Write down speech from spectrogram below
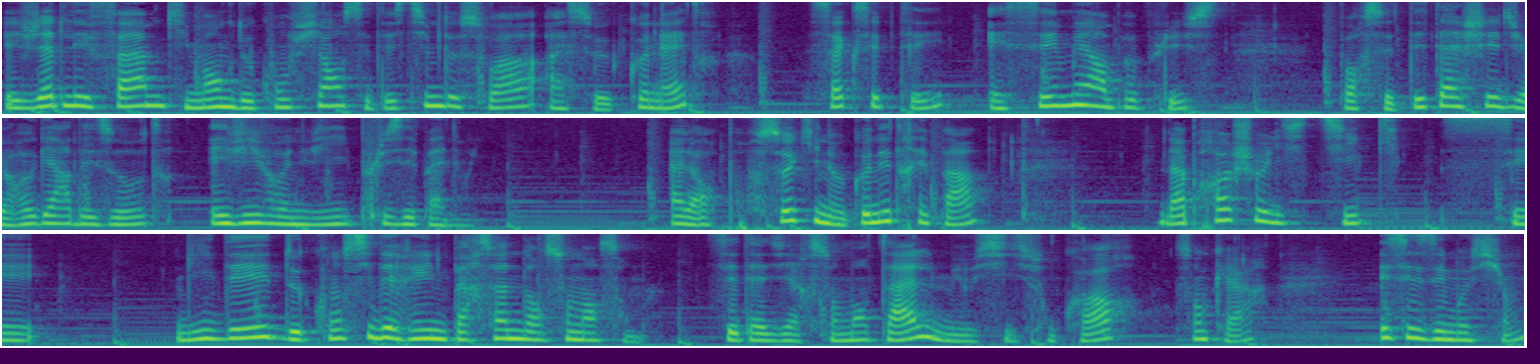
et j'aide les femmes qui manquent de confiance et d'estime de soi à se connaître, s'accepter et s'aimer un peu plus pour se détacher du regard des autres et vivre une vie plus épanouie. Alors pour ceux qui ne connaîtraient pas, l'approche holistique, c'est l'idée de considérer une personne dans son ensemble c'est-à-dire son mental, mais aussi son corps, son cœur et ses émotions,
